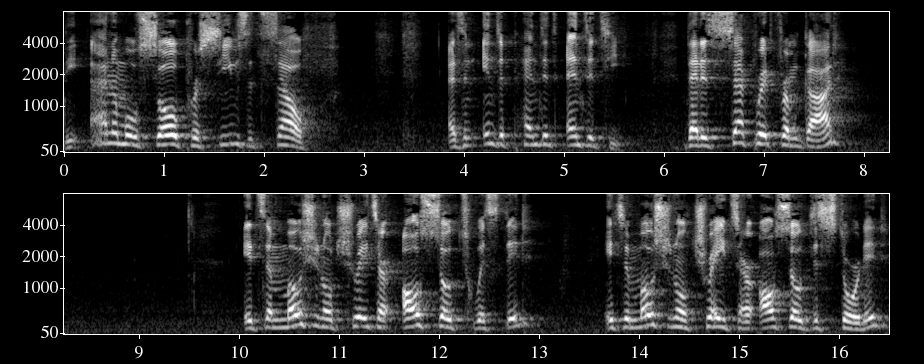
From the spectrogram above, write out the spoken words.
the animal soul perceives itself as an independent entity that is separate from God, its emotional traits are also twisted, its emotional traits are also distorted,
